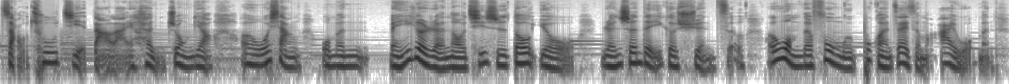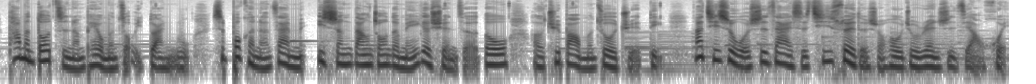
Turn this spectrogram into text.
找出解答来很重要。呃，我想我们。每一个人哦，其实都有人生的一个选择，而我们的父母不管再怎么爱我们，他们都只能陪我们走一段路，是不可能在每一生当中的每一个选择都呃去帮我们做决定。那其实我是在十七岁的时候就认识教会，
